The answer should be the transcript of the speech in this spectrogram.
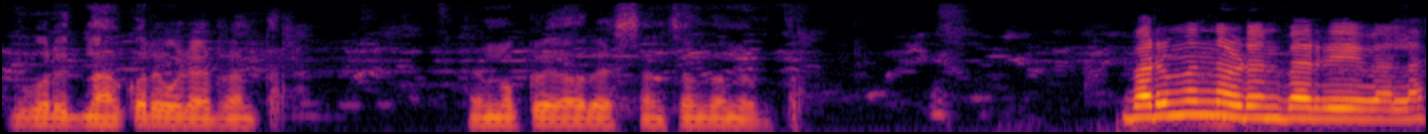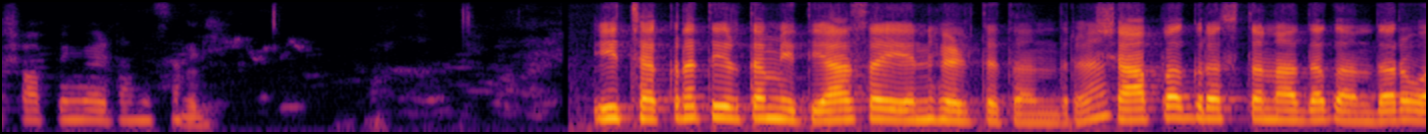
ಹುಡುಗರು ಇದನ್ನ ಹಾಕೋರೆ ಓಡಾಡ್ರಿ ಅಂತಾರೆ. ಹೆಣ್ಮಕ್ಳಿಗೆ ಆದ್ರೆ ಎಷ್ಟು ಚಂದ ಚಂದ ಇರ್ತಾರೆ ಬರೋ ಮುಂದ್ ನೋಡೋಣ ಬರ್ರಿ ಇವೆಲ್ಲ ಶಾಪಿಂಗ್ ಐಟಮ್ಸ್ ನಡಿ. ಈ ಚಕ್ರತೀರ್ಥಂ ಇತಿಹಾಸ ಏನ್ ಹೇಳ್ತೈತಂದ್ರ, ಶಾಪಗ್ರಸ್ತನಾದ ಗಂಧರ್ವ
